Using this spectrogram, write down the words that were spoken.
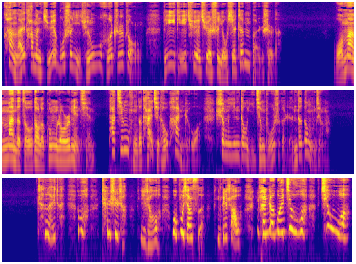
看来他们绝不是一群乌合之众，的的确确是有些真本事的。我慢慢的走到了龚柔儿面前，她惊恐的抬起头看着我，声音都已经不是个人的动静了。陈雷队，不，陈使者，你饶我，我不想死，你别杀我，袁掌柜，救我，救我！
